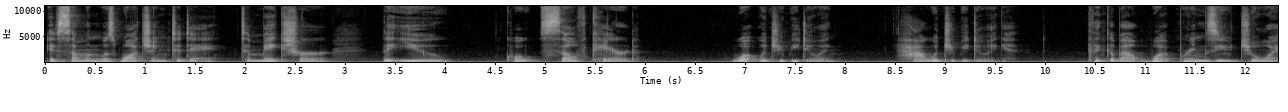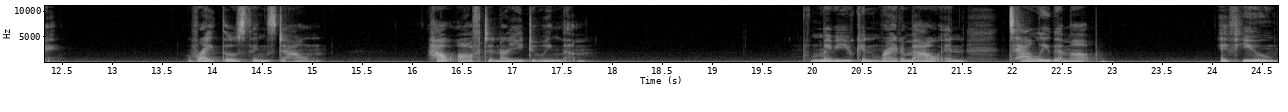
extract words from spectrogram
If someone was watching today to make sure that you, quote, self cared, what would you be doing? How would you be doing it? Think about what brings you joy. Write those things down. How often are you doing them? Maybe you can write them out and tally them up. If you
